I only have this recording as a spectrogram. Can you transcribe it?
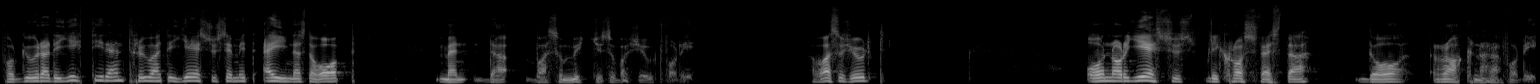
For Gud hadde gitt dem den tro at Jesus er mitt eneste håp. Men det var så mye som var skjult for dem. Det var så skjult. Og når Jesus blir krossfesta, da rakner det for dem.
